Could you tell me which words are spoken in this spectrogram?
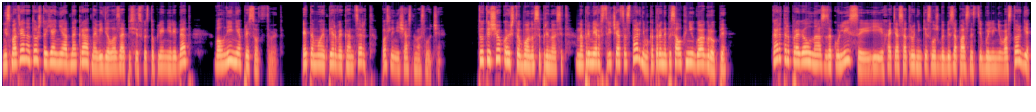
Несмотря на то, что я неоднократно видела записи с выступлений ребят, волнение присутствует. Это мой первый концерт после несчастного случая. Тут еще кое-что бонусы приносит. Например, встречаться с парнем, который написал книгу о группе. Картер провел нас за кулисы, и хотя сотрудники службы безопасности были не в восторге,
